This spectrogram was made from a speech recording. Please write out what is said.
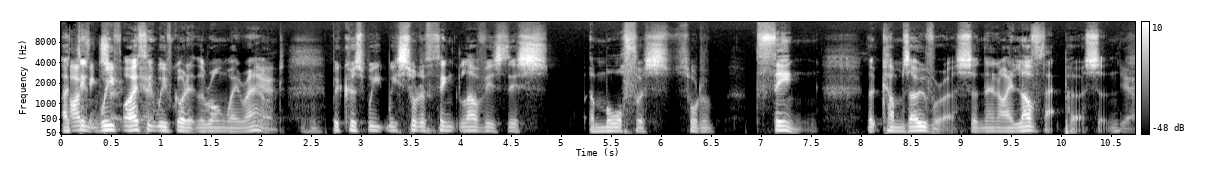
I think, think we've so, I yeah. think we've got it the wrong way round because we, we sort of think love is this amorphous sort of thing that comes over us, and then I love that person, Yeah.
